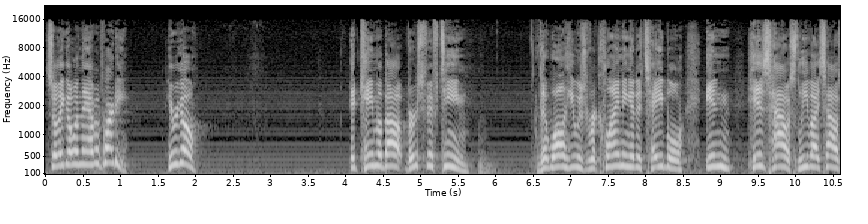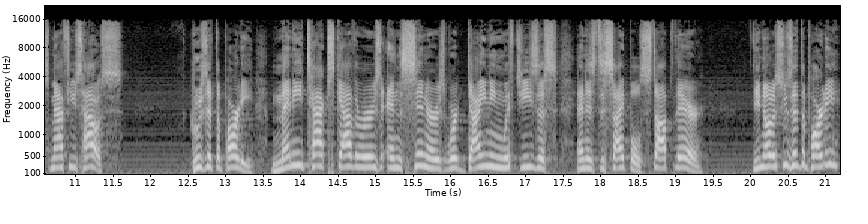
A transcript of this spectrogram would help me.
So they go and they have a party. Here we go. It came about, verse 15, that while he was reclining at a table in his house, Levi's house, Matthew's house, who's at the party? Many tax gatherers and sinners were dining with Jesus and his disciples. Stop there. Do you notice who's at the party?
